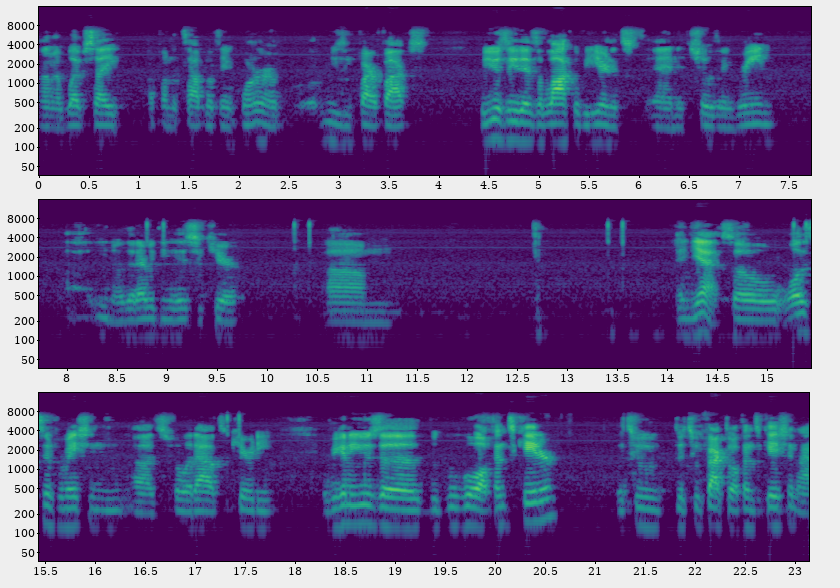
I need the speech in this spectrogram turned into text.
on a website up on the top left hand corner, I'm using Firefox. But usually there's a lock over here, and it's and it shows in green. Uh, you know that everything is secure. Um, and yeah, so all this information, uh, just fill it out, security. If you're going to use uh, the Google Authenticator, the two the two factor authentication, I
